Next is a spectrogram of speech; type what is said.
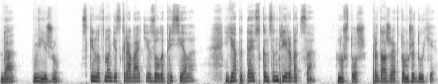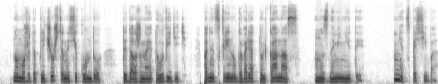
«Да, вижу». Скинув ноги с кровати, Зола присела. «Я пытаюсь сконцентрироваться». «Ну что ж, продолжай в том же духе. Но, может, отвлечешься на секунду? Ты должна это увидеть. По нетскрину говорят только о нас. Мы знамениты». «Нет, спасибо.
